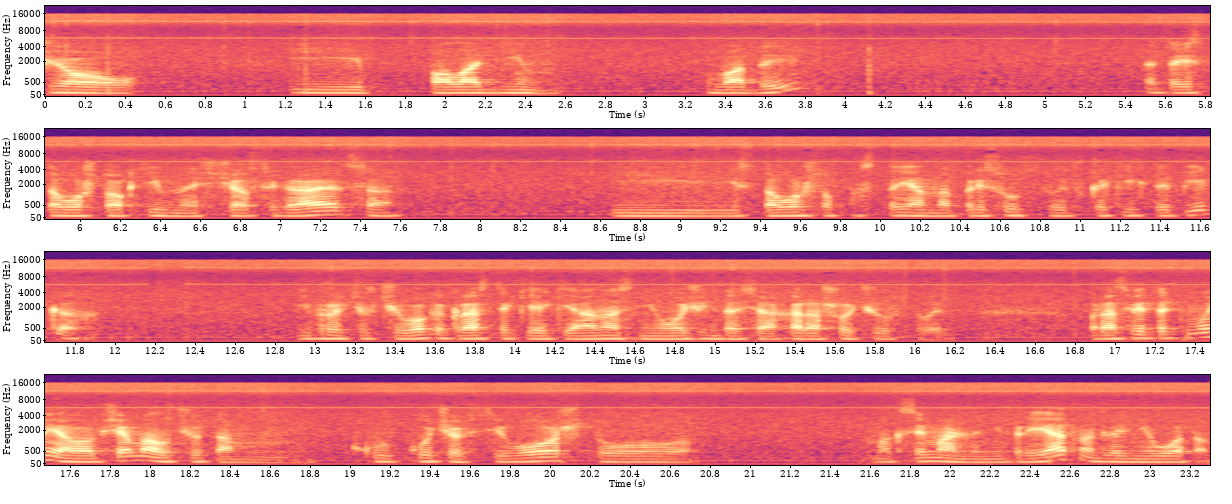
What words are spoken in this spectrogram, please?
Чоу и паладин воды. Это из того, что активно сейчас играется и из того, что постоянно присутствует в каких-то пиках, и против чего как раз таки Океанос не очень-то себя хорошо чувствует. Про Света Тьму я вообще молчу, там куча всего, что максимально неприятно для него, там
